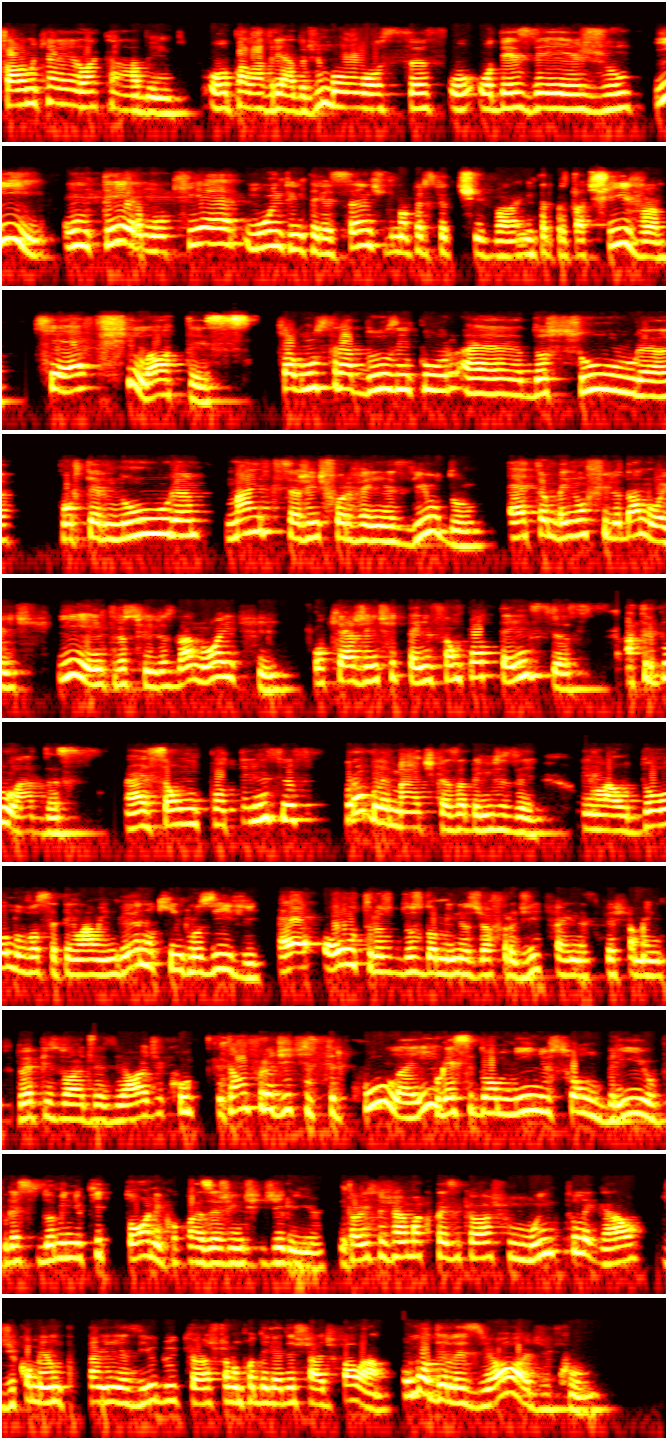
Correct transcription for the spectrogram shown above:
falando que a ela cabem o palavreado de moças, o, o, desejo, e um termo que é muito interessante de uma perspectiva interpretativa, que é filotes, que alguns traduzem por é, doçura, por ternura, mas que se a gente for ver em Exildo, é também um filho da noite. E entre os filhos da noite, o que a gente tem são potências atribuladas. Né? São potências problemáticas, a bem dizer. Tem lá o dolo, você tem lá o engano, que inclusive é outro dos domínios de Afrodite, aí nesse fechamento do episódio hesiódico. Então Afrodite circula aí por esse domínio sombrio, por esse domínio quitônico, quase a gente diria. Então isso já é uma coisa que eu acho muito legal de comentar em Exílio e que eu acho que eu não poderia deixar de falar. O modelo hesiódico,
